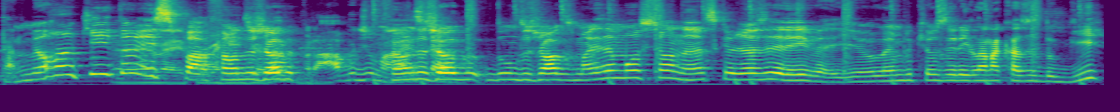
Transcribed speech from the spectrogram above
Tá no meu ranking também, É, esse pá. Foi um dos jogos. Brabo demais. Foi um dos, jogo, um dos jogos mais emocionantes que eu já zerei, velho. Eu lembro que eu zerei lá na casa do Gui,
